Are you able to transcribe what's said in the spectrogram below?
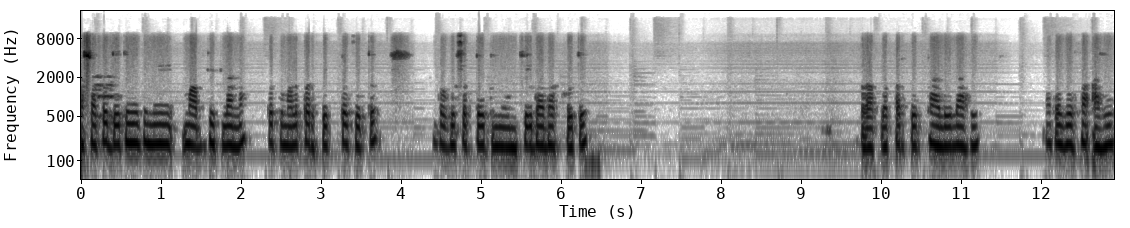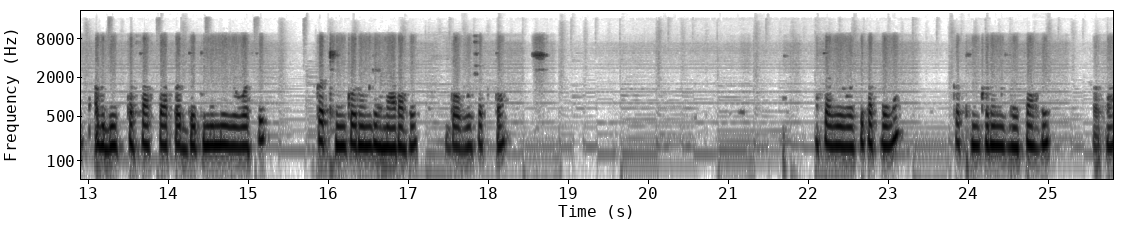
अशा पद्धतीने तुम्ही माप घेतला ना तर तुम्हाला परफेक्टच येतं. बघू शकता तुम्ही आणखी एकदा दाखवते. आपला परफेक्ट आलेला आहे. आता जसा आहे अगदी तसा त्या पद्धतीने मी व्यवस्थित कठीण करून घेणार आहे. बघू शकता. असा व्यवस्थित आपल्याला कठीण करून घ्यायचं आहे. बघा.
